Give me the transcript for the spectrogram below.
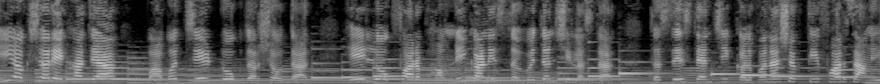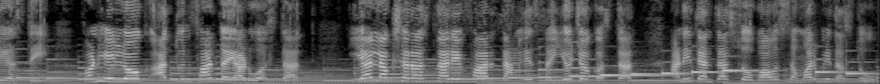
ही अक्षर एखाद्या बाबतचे टोक दर्शवतात. हे लोक फार भावनिक आणि संवेदनशील असतात. तसेच त्यांची कल्पनाशक्ती फार चांगली असते. पण हे लोक आतून फार दयाळू असतात. या अक्षर असणारे फार चांगले संयोजक असतात आणि त्यांचा स्वभाव समर्पित असतो.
